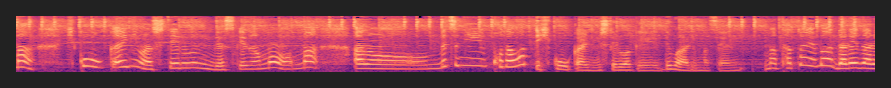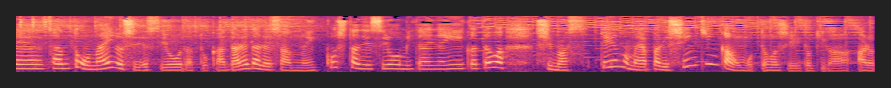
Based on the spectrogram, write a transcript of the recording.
まあ、非公開にはしてるんですけども、まあ、あのー、別にこだわって非公開にしてるわけではありません。まあ、例えば、誰々さんと同い年ですよだとか、誰々さんの1個下ですよみたいな言い方はします。っていうのもやっぱり親近感を持ってほしい時がある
